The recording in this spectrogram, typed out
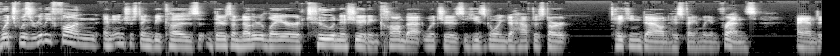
which was really fun and interesting because there's another layer to initiating combat which is he's going to have to start taking down his family and friends and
